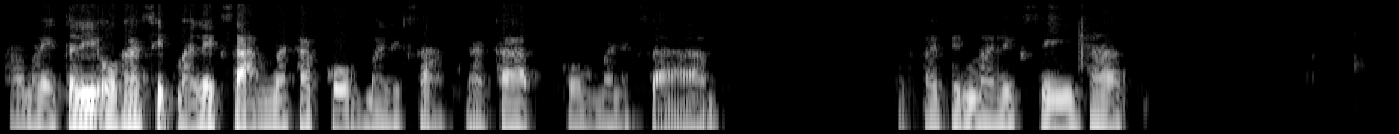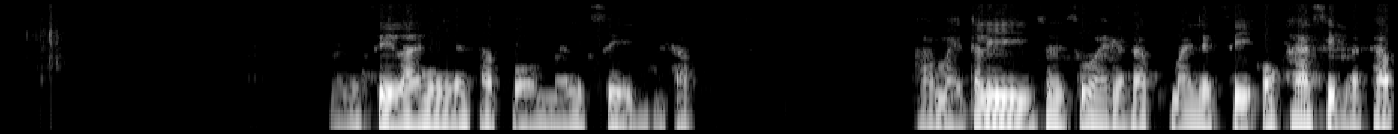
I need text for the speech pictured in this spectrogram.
ผ้าไหมอิตาลีอก50หมายเลขสามนะครับผมหมายเลขสามนะครับ ผมหมายเลขสามต่อไปเป็นหมายเลขสี่ครับหมายเลขสี่ลายนี้เลยครับผมหมายเลขสี่นะครับ ผ้าไหมตาลีสวยๆนะครับหมายเลขสี่อกห้าสิบนะครับ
